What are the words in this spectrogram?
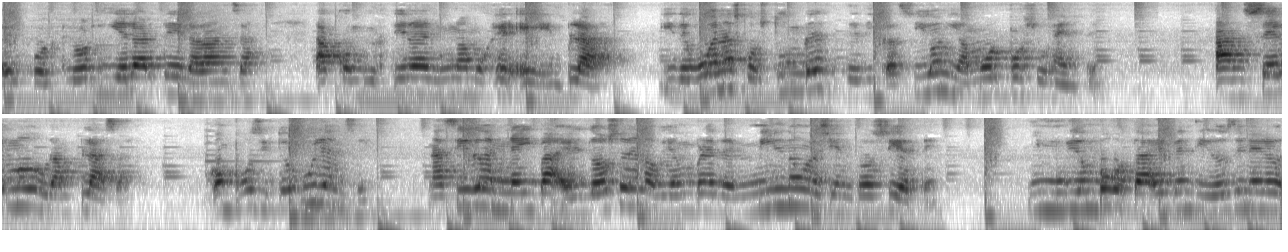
el, el folclore y el arte de la danza la convirtieron en una mujer ejemplar y de buenas costumbres, dedicación y amor por su gente. Anselmo Durán Plaza, compositor huilense, nacido en Neiva el 12 de noviembre de 1907 y murió en Bogotá el 22 de enero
